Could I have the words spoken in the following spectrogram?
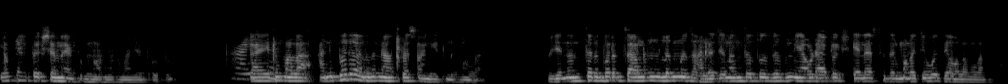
एवढ्या अपेक्षा नाही पूर्ण होणार माझ्याकडून काय तुम्हाला आणि बरं झालं तुम्ही आता सांगितलं मला. म्हणजे नंतर बरं चालून लग्न झाल्याच्यानंतर तो जर तुम्ही एवढ्या अपेक्षा केल्या असत्या तर मला जीवच द्यावा लागला असता.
